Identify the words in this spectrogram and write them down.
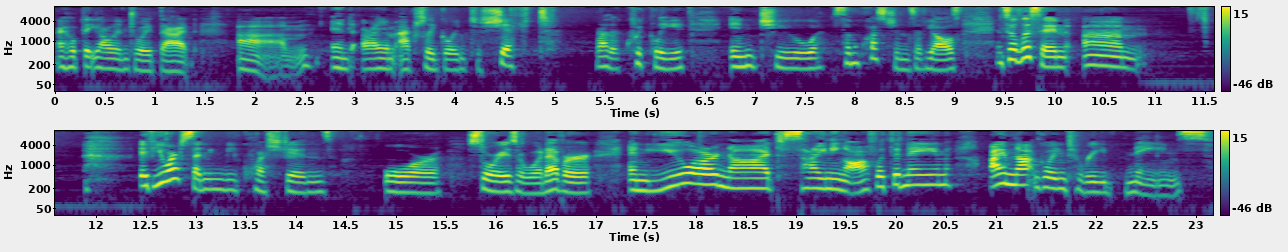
I hope that y'all enjoyed that. Um, and I am actually going to shift rather quickly into some questions of y'all's. And so listen, um, if you are sending me questions or stories or whatever, and you are not signing off with the name, I'm not going to read names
